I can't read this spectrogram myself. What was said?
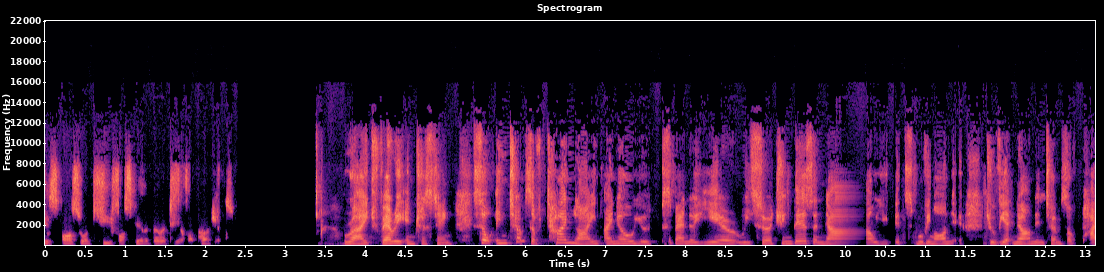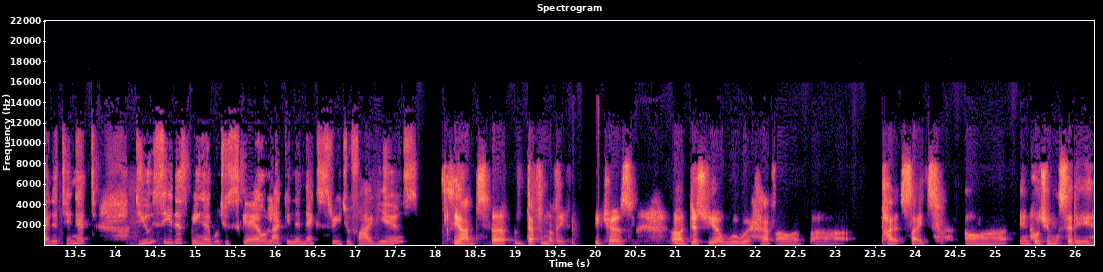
is also a key for scalability of our projects Right, very interesting. So, in terms of timeline, I know you spent a year researching this, and now it's moving on to Vietnam in terms of piloting it. Do you see this being able to scale, like in the next three to five years? Yeah, uh, definitely. Because uh, this year we will have our uh, pilot sites uh, in Ho Chi Minh City,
